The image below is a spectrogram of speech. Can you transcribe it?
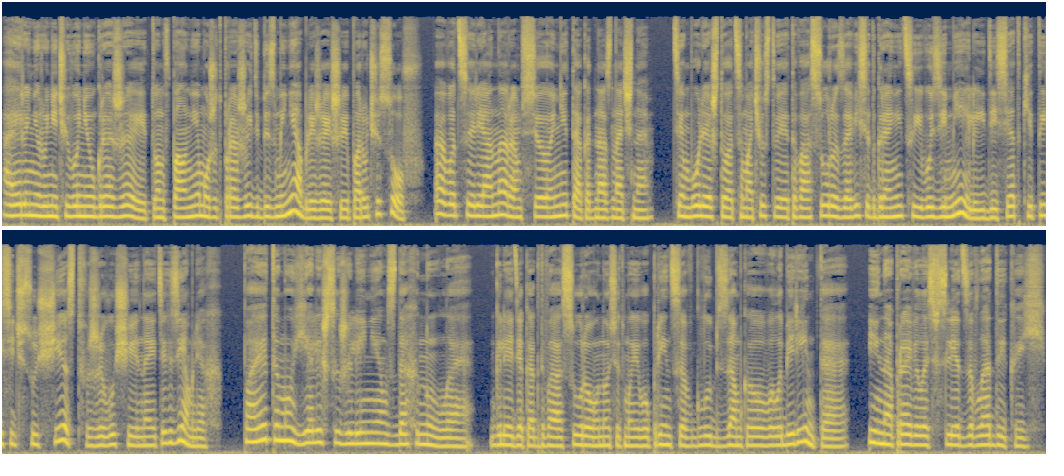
Айронеру ничего не угрожает, он вполне может прожить без меня ближайшие пару часов. А вот с Ирионаром все не так однозначно. Тем более, что от самочувствия этого Асура зависят границы его земель и десятки тысяч существ, живущие на этих землях. Поэтому я лишь с сожалением вздохнула глядя, как два асура уносят моего принца вглубь замкового лабиринта, и направилась вслед за владыкой.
